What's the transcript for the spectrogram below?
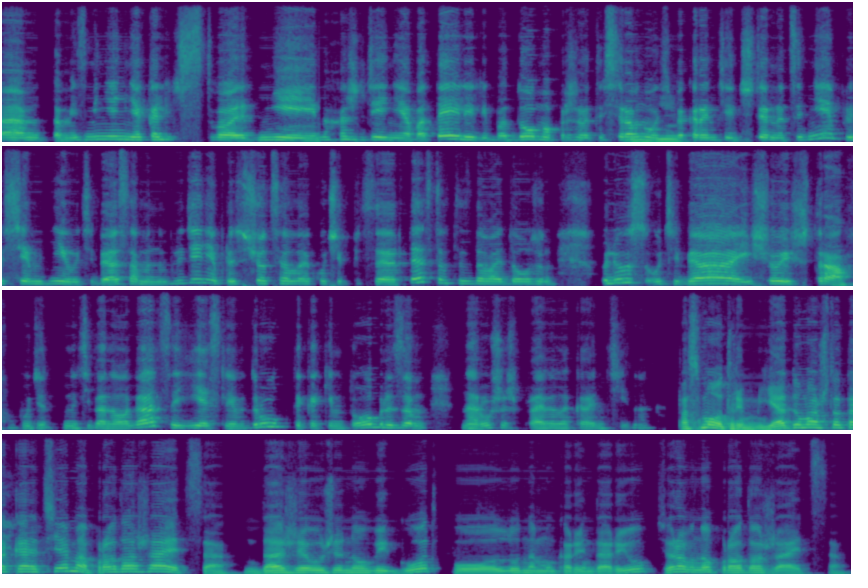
там, изменение количества дней нахождения в отеле, либо дома проживать, ты все равно mm-hmm. у тебя карантин 14 дней, плюс 7 дней у тебя самонаблюдение, плюс еще целая куча ПЦР-тестов ты сдавать должен, плюс у тебя еще и штраф будет на тебя налагаться, если вдруг ты каким-то образом нарушишь правила карантина. Посмотрим. Я думаю, что такая тема продолжается. Даже уже Новый год по лунному календарю все равно продолжается.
